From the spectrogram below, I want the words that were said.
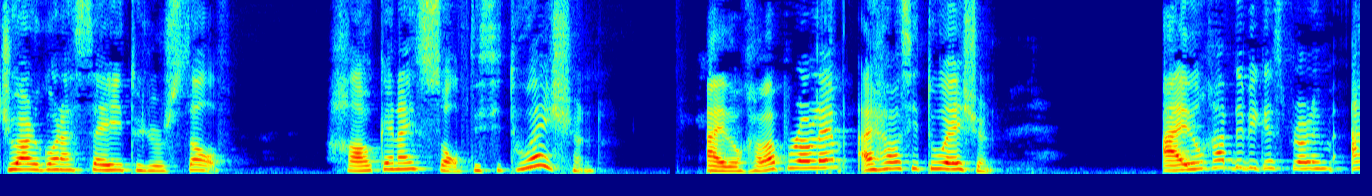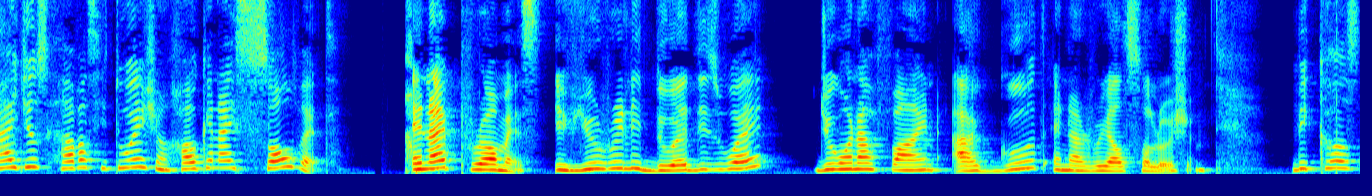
you are gonna say to yourself, how can I solve this situation? I don't have a problem, I have a situation. I don't have the biggest problem, I just have a situation. How can I solve it? And I promise, if you really do it this way, you're gonna find a good and a real solution. Because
